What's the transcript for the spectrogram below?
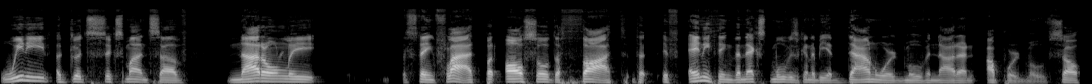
We need a good six months of not only staying flat, but also the thought that if anything, the next move is going to be a downward move and not an upward move. So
